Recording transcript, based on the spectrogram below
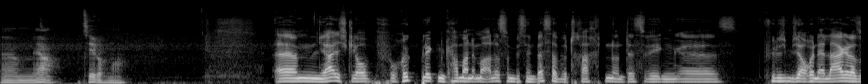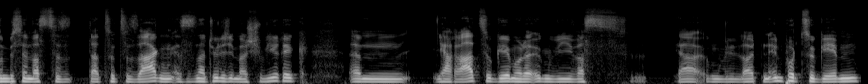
Ähm, ja, erzähl doch mal. Ähm, ja, ich glaube, rückblickend kann man immer alles so ein bisschen besser betrachten und deswegen äh, fühle ich mich auch in der Lage, da so ein bisschen was zu, dazu zu sagen. Es ist natürlich immer schwierig, ähm, ja, Rat zu geben oder irgendwie was, ja, irgendwie Leuten Input zu geben.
